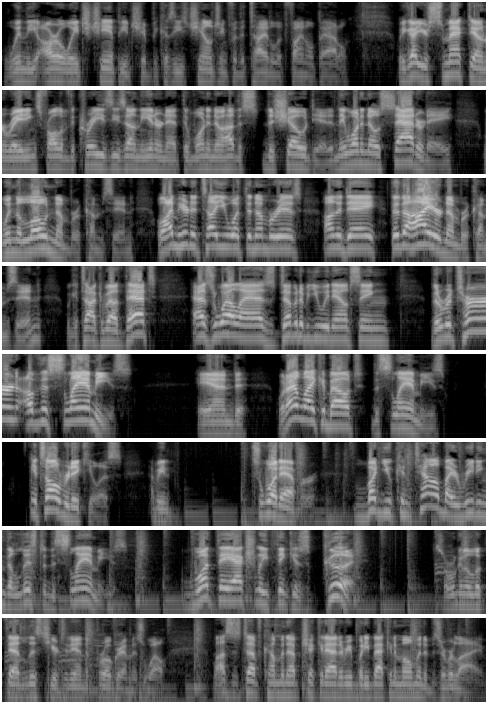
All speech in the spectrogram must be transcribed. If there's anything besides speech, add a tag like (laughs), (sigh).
win the ROH championship because he's challenging for the title at Final Battle. We got your SmackDown ratings for all of the crazies on the internet that want to know how the, the show did, and they want to know Saturday when the low number comes in. Well, I'm here to tell you what the number is on the day that the higher number comes in. We can talk about that, as well as WWE announcing the return of the Slammies. And what I like about the Slammies, it's all ridiculous. I mean, it's whatever. But you can tell by reading the list of the Slammies what they actually think is good. So we're going to look that list here today on the program as well. Lots of stuff coming up. Check it out, everybody. Back in a moment. Observer Live.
